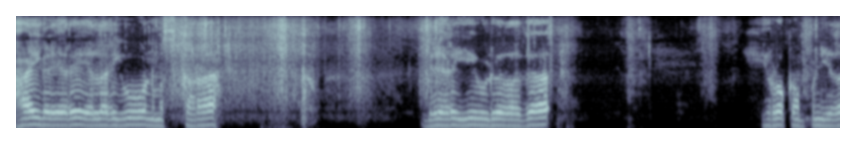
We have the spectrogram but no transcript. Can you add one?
ಹಾಯ್ ಗೆಳೆಯರೇ, ಎಲ್ಲರಿಗೂ ನಮಸ್ಕಾರ. ಗೆಳೆಯರೇ, ಈ ವಿಡಿಯೋದಾಗ ಹೀರೋ ಕಂಪ್ನಿದ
